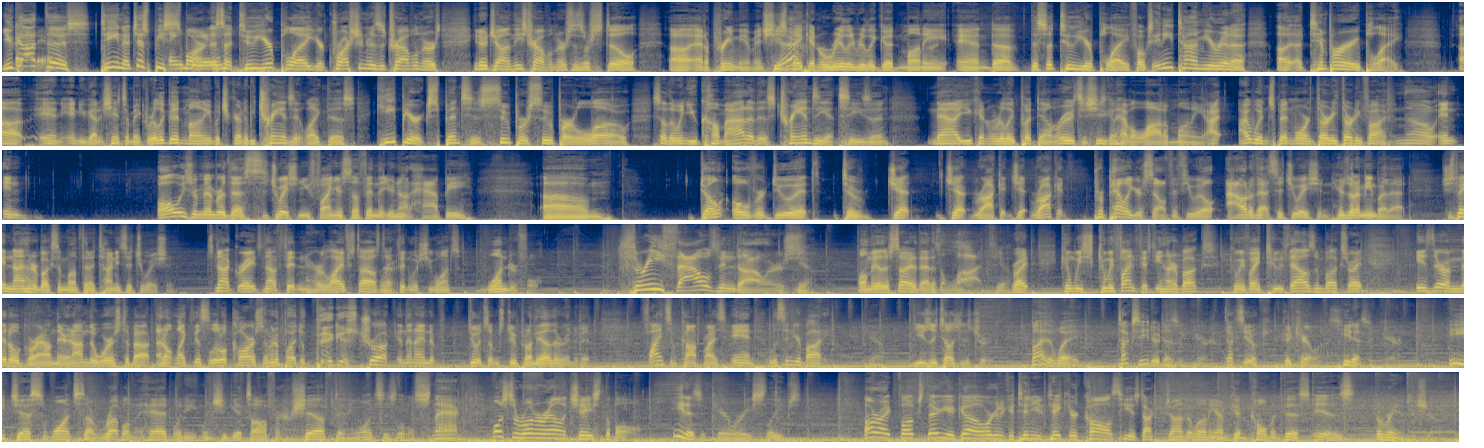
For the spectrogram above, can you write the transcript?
You got this, Tina. Just be Thank smart. you. This is a two-year play. You're crushing it as a travel nurse. You know, John. These travel nurses are still uh, at a premium, and she's Yeah. making really, really good money. And uh, this is a two-year play, folks. Anytime you're in a a, a temporary play. Uh, and and you got a chance to make really good money, but you're going to be transit like this. Keep your expenses super super low, so that when you come out of this transient season, now you can really put down roots. And she's going to have a lot of money. I I wouldn't spend more than 30, 35. No, and and always remember the situation you find yourself in that you're not happy. Um, don't overdo it to jet jet rocket jet rocket propel yourself, if you will, out of that situation. Here's what I mean by that. She's paying 900 bucks a month in a tiny situation. It's not great. It's not fitting her lifestyle. It's not fitting what she wants. Wonderful. Three thousand dollars. Yeah. On the other side of that is a lot, Yeah. right? Can we can we find fifteen hundred bucks? Can we find two thousand bucks? Right? Is there a middle ground there? And I'm the worst about. I don't like this little car, so I'm going to buy the biggest truck, and then I end up doing something stupid on the other end of it. Find some compromise and listen to your body. Yeah. It usually tells you the truth. By the way, Tuxedo doesn't care. Tuxedo could care less. He doesn't care. He just wants a rub on the head when he when she gets off her shift, and he wants his little snack. Wants to run around and chase the ball. He doesn't care where he sleeps. All right, folks, there you go. We're going to continue to take your calls. He is Dr. John Delony. I'm Ken Coleman. This is the Ramsey Show.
